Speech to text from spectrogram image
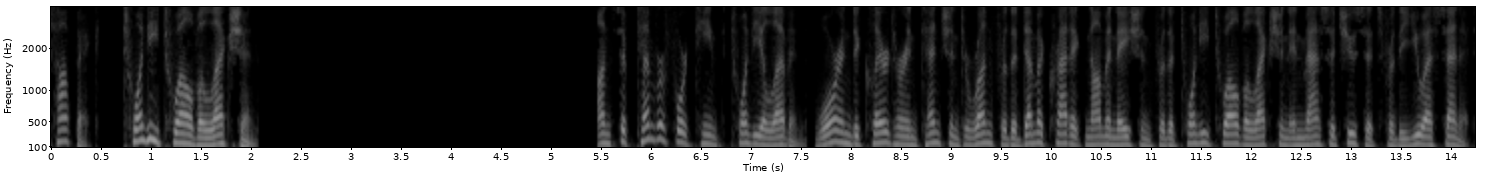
Topic 2012 election On September 14, 2011, Warren declared her intention to run for the Democratic nomination for the 2012 election in Massachusetts for the U.S. Senate.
